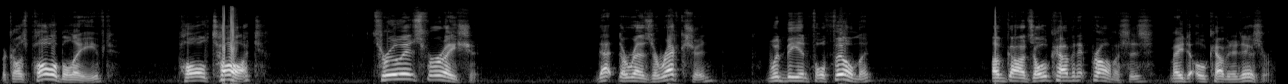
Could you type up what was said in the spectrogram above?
Because Paul believed, Paul taught through inspiration that the resurrection would be in fulfillment of God's Old Covenant promises made to Old Covenant Israel.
